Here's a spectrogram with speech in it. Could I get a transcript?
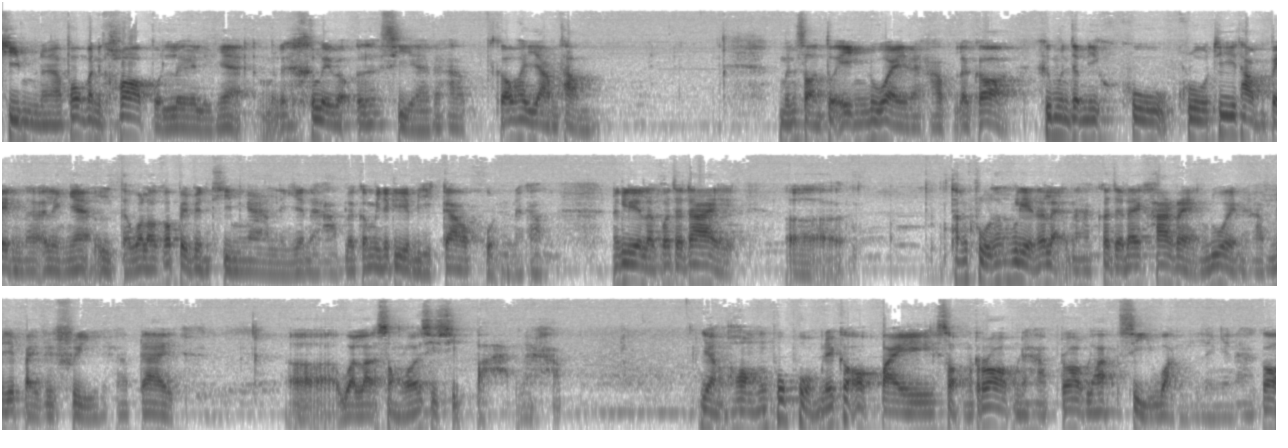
พิมพ์นะครับ เพราะมันครอบหมดเลยอะไรเงี้ยมันก็เลยแบบเออเสียนะครับ ก็พยายามทำเหมือนสอนตัวเองด้วยนะครับ แล้วก็คือมันจะมีครูครูที่ทำเป็นอะไรเงี้ยแต่ว่าเราก็ไปเป็นทีมงานอะไรเงี้ยนะครับ แล้วก็มีนักเรียนอีกเก้าคนนะครับ นักเรียนเราก็จะได้ทั้งครูทั้งเรียนนั่นแหละนะก็จะได้ค่าแรงด้วยนะครับ ไม่ใช่ไปฟรีๆนะครับได้วันละ 240 บาทนะครับ อย่างของพวกผมเนี่ยก็ออกไปสองรอบนะครับ รอบละสี่วันอะไรเงี้ยนะก็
